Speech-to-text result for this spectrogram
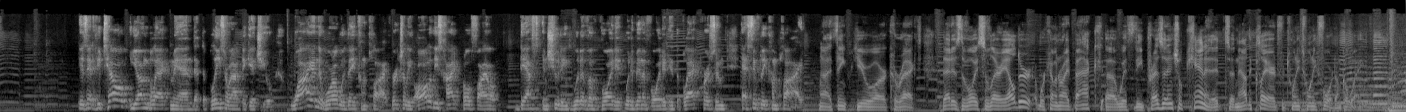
is that if you tell young black men that the police are out to get you, why in the world would they comply? Virtually all of these high profile deaths and shootings would have avoided would have been avoided if the black person had simply complied. I think you are correct. That is the voice of Larry Elder. We're coming right back uh, with the presidential candidate uh, now declared for 2024. Don't go away.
